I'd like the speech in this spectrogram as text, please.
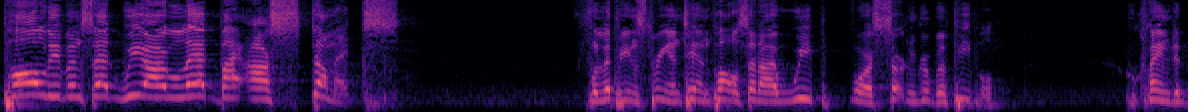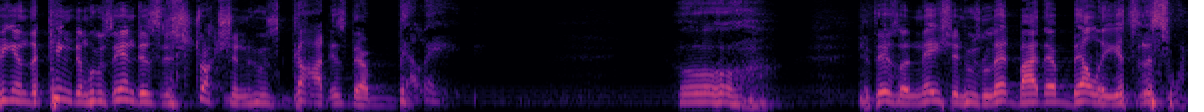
Paul even said we are led by our stomachs. Philippians 3 and 10, Paul said, I weep for a certain group of people who claim to be in the kingdom, whose end is destruction, whose God is their belly. Oh, if there's a nation who's led by their belly, it's this one.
